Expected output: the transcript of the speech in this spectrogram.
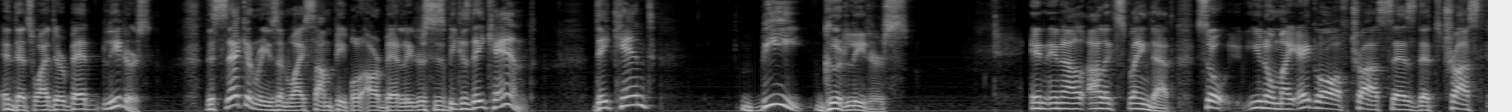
And that's why they're bad leaders. The second reason why some people are bad leaders is because they can't. They can't be good leaders. And, and I'll, I'll explain that. So, you know, my eighth law of trust says that trust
